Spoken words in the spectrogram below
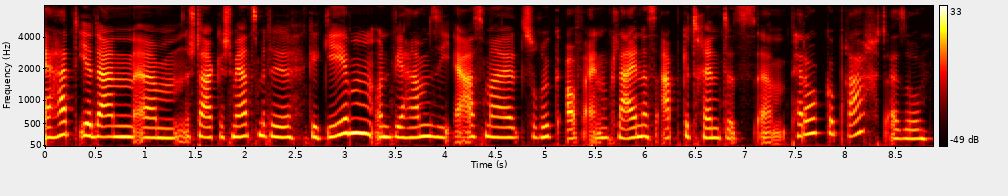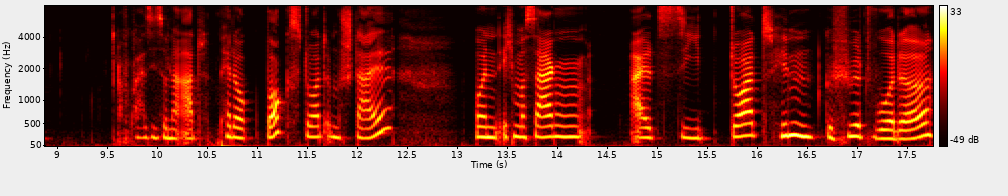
Er hat ihr dann ähm, starke Schmerzmittel gegeben und wir haben sie erstmal zurück auf ein kleines abgetrenntes ähm, Paddock gebracht, also auf quasi so eine Art Paddock-Box dort im Stall. Und ich muss sagen, als sie dorthin geführt wurde,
